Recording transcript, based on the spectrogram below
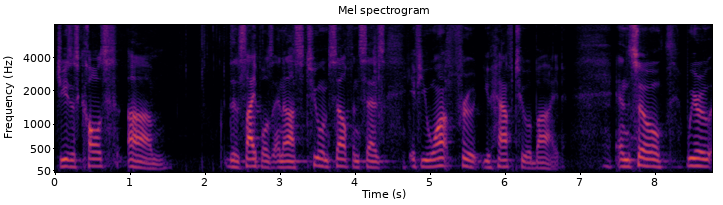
Jesus calls um, the disciples and us to himself and says, if you want fruit, you have to abide. And so, we're,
